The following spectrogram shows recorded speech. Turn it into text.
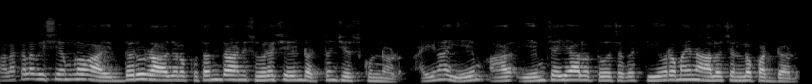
పలకల విషయంలో ఆ ఇద్దరు రాజుల కుతంత్రాన్ని సూర్యసేనుడు అర్థం చేసుకున్నాడు. అయినా ఏం ఏం చేయాలో తోచక తీవ్రమైన ఆలోచనలో పడ్డాడు.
